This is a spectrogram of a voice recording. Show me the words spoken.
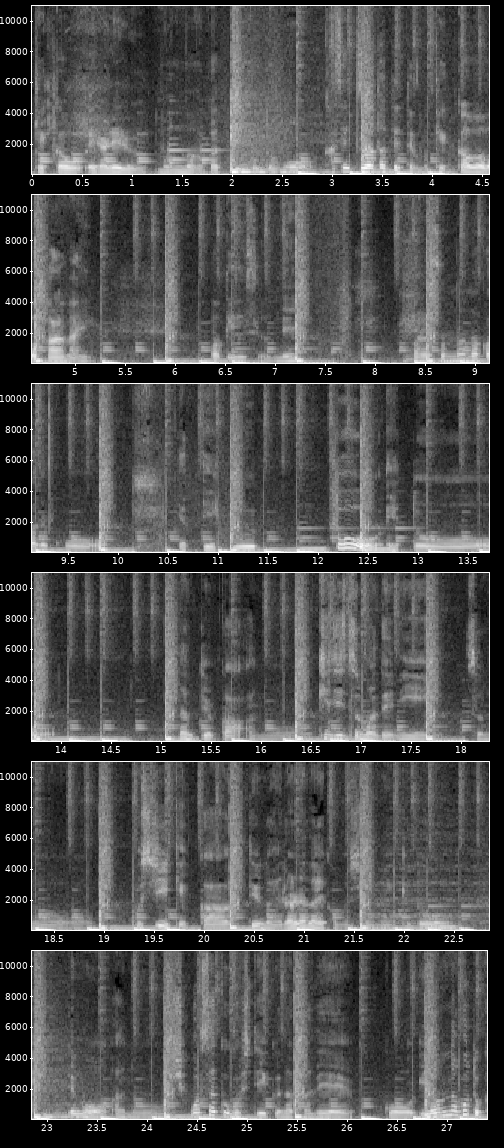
結果を得られるものなのかっていうことも仮説は立てても結果はわからないわけですよね。だからそんな中でこうやっていくとえっと何て言うかあの期日までにその欲しい結果っていうのは得られないかもしれないけどでもあの試行錯誤していく中でこういろんなこと考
